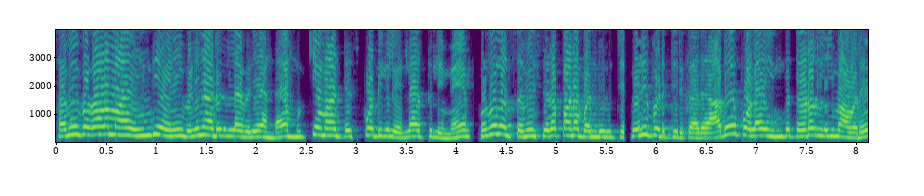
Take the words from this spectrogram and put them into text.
சமீப காலமாக இந்திய அணி வெளிநாடுகளில் விளையாண்ட முக்கியமான டெஸ்ட் போட்டிகள் எல்லாத்திலுமே முகமது சமி சிறப்பான பந்து வீச்சு வெளிப்படுத்தியிருக்காரு. அதே போல இந்த தொடர்லையும் அவரு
